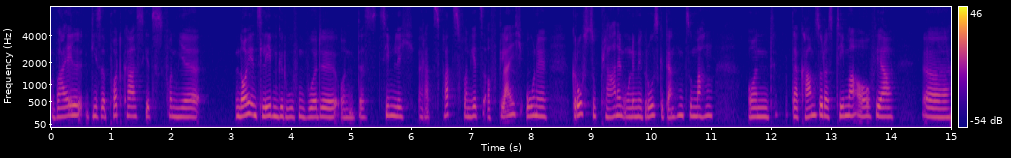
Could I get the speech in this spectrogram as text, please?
weil dieser Podcast jetzt von mir neu ins Leben gerufen wurde und das ziemlich ratzfatz von jetzt auf gleich, ohne groß zu planen, ohne mir groß Gedanken zu machen. Und da kam so das Thema auf, ja, äh,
